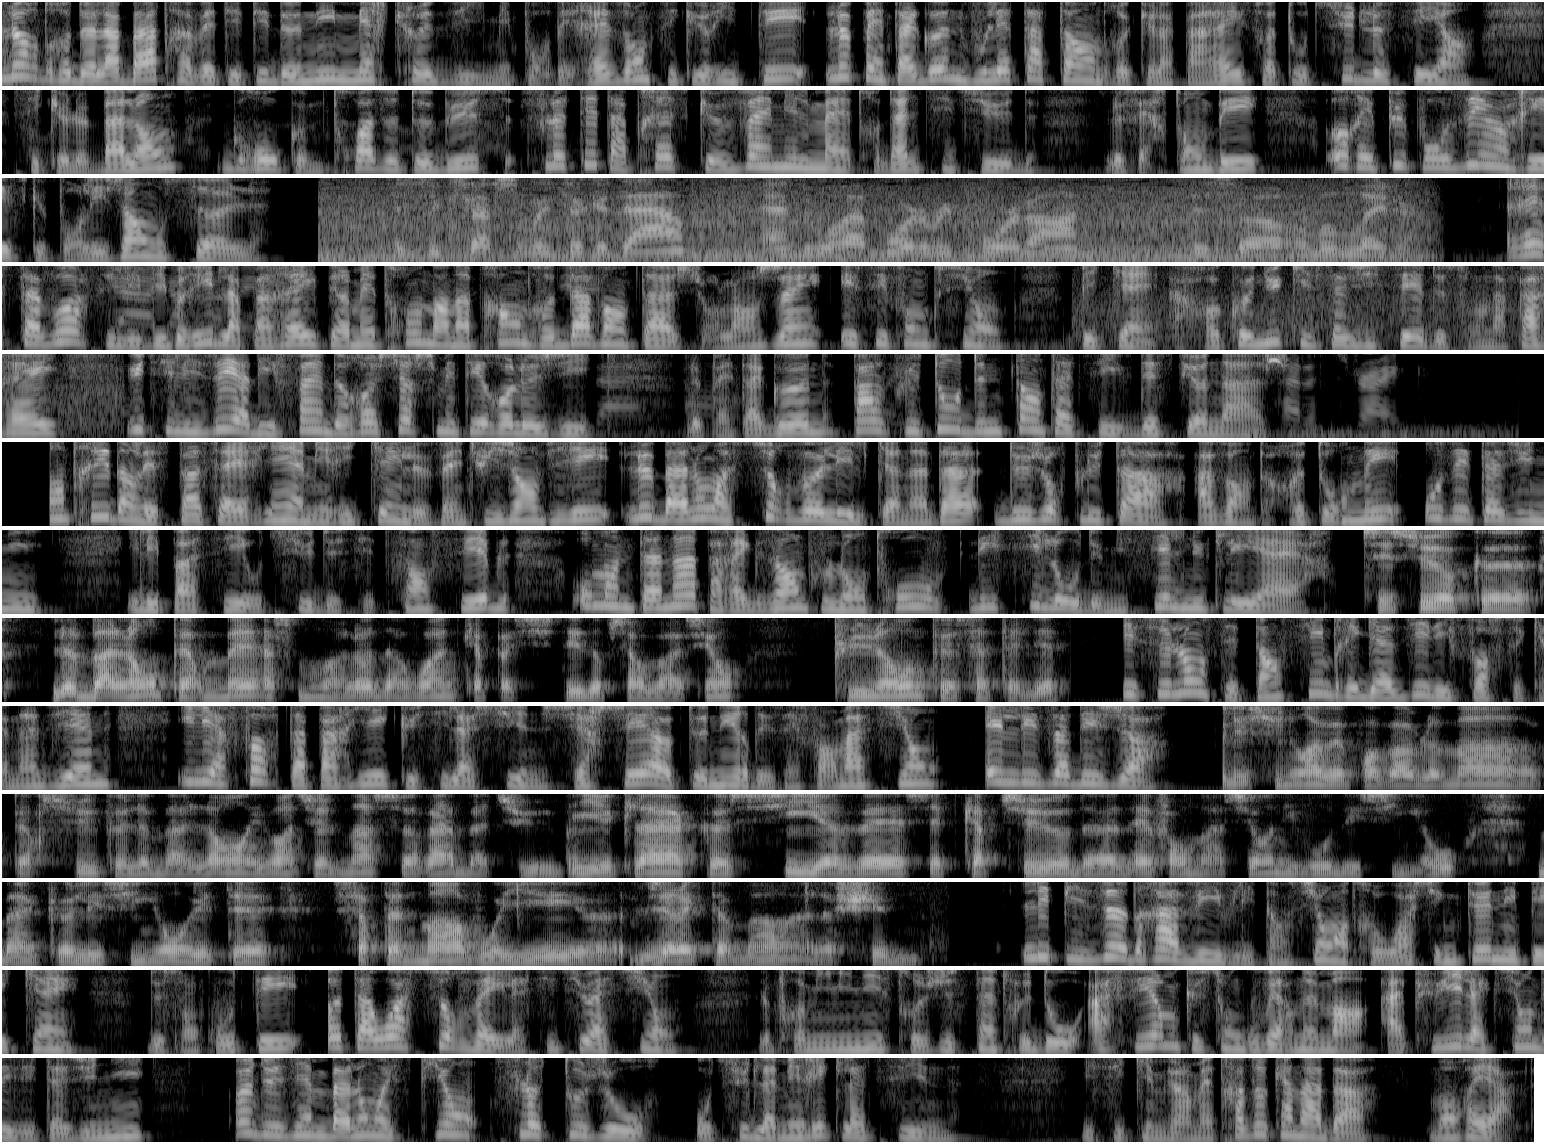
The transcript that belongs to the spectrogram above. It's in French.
L'ordre de l'abattre avait été donné mercredi, mais pour des raisons de sécurité, le Pentagone voulait attendre que l'appareil soit au-dessus de l'océan. C'est que le ballon, gros comme trois autobus, flottait à presque 20 000 mètres d'altitude. Le faire tomber aurait pu poser un risque pour les gens au sol. Reste à voir si les débris de l'appareil permettront d'en apprendre davantage sur l'engin et ses fonctions. Pékin a reconnu qu'il s'agissait de son appareil utilisé à des fins de recherche météorologique. Le Pentagone parle plutôt d'une tentative d'espionnage. Entré dans l'espace aérien américain le 28 janvier, le ballon a survolé le Canada deux jours plus tard, avant de retourner aux États-Unis. Il est passé au-dessus de sites sensibles, au Montana par exemple, où l'on trouve des silos de missiles nucléaires. C'est sûr que le ballon permet à ce moment-là d'avoir une capacité d'observation plus longue qu'un satellite. Et selon cet ancien brigadier des forces canadiennes, il y a fort à parier que si la Chine cherchait à obtenir des informations, elle les a déjà. Les Chinois avaient probablement perçu que le ballon éventuellement serait abattu. Il est clair que s'il y avait cette capture d'informations au niveau des signaux, ben que les signaux étaient certainement envoyés euh, directement à la Chine. L'épisode ravive les tensions entre Washington et Pékin. De son côté, Ottawa surveille la situation. Le premier ministre Justin Trudeau affirme que son gouvernement appuie l'action des États-Unis. Un deuxième ballon espion flotte toujours au-dessus de l'Amérique latine. Ici Kim Vermette, Radio-Canada, Montréal.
